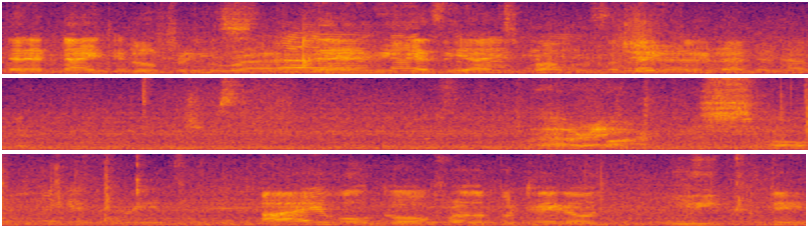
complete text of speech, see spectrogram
Then at night it'll freeze. Right. Then we Uh, get the the ice problem, but Yeah. thankfully that didn't happen. All right. So I get for you today? I will go for the potato leek date,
